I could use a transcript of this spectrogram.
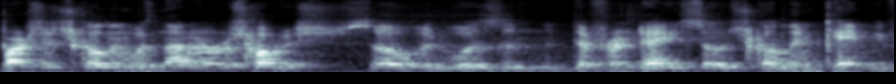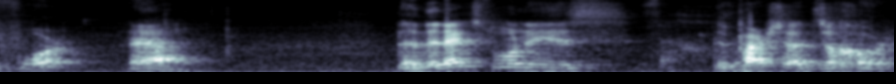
Parshat Shkalim was not on Rosh Chodesh, so it was a different day. So Shkalim came before. Now, then the next one is the Parshat Zachor.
